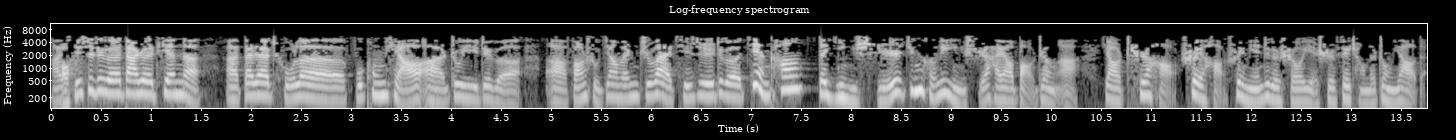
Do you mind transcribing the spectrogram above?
啊，其实这个大热天呢，啊，大家除了服空调啊，注意这个啊防暑降温之外，其实这个健康的饮食、均衡的饮食还要保证啊，要吃好、睡好，睡眠这个时候也是非常的重要的。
